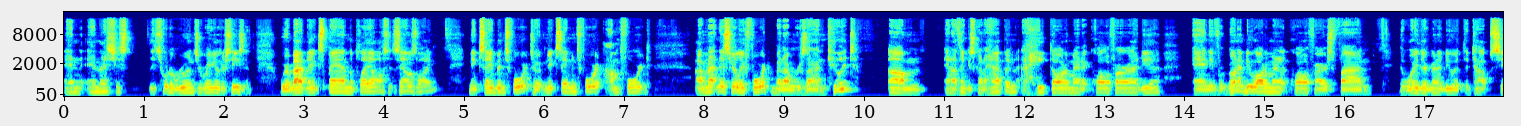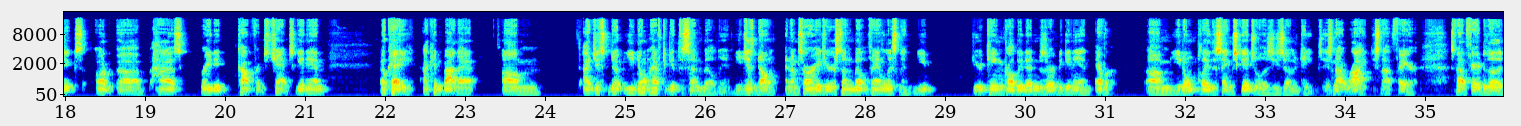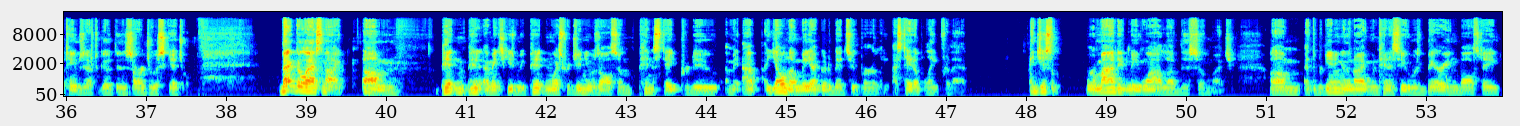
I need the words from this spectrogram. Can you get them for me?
And and that's just it sort of ruins the regular season. We're about to expand the playoffs, it sounds like. Nick Saban's for it. So if Nick Saban's for it, I'm for it. I'm not necessarily for it, but I'm resigned to it. Um, and I think it's going to happen. I hate the automatic qualifier idea. And if we're going to do automatic qualifiers, fine. The way they're going to do it, the top six uh, highest rated conference champs get in. Okay, I can buy that. Um, I just don't, you don't have to get the Sun Belt in. You just don't. And I'm sorry if you're a Sun Belt fan listening. You your team probably doesn't deserve to get in ever. Um, you don't play the same schedule as these other teams. It's not right. It's not fair. It's not fair to the other teams who have to go through this arduous schedule. Back to last night. Um, Pitt and Pitt, I mean, excuse me, Pitt and West Virginia was awesome. Penn State, Purdue. I mean, I, y'all know me. I go to bed super early. I stayed up late for that. And just reminded me why I love this so much. Um, at the beginning of the night when Tennessee was burying Ball State,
